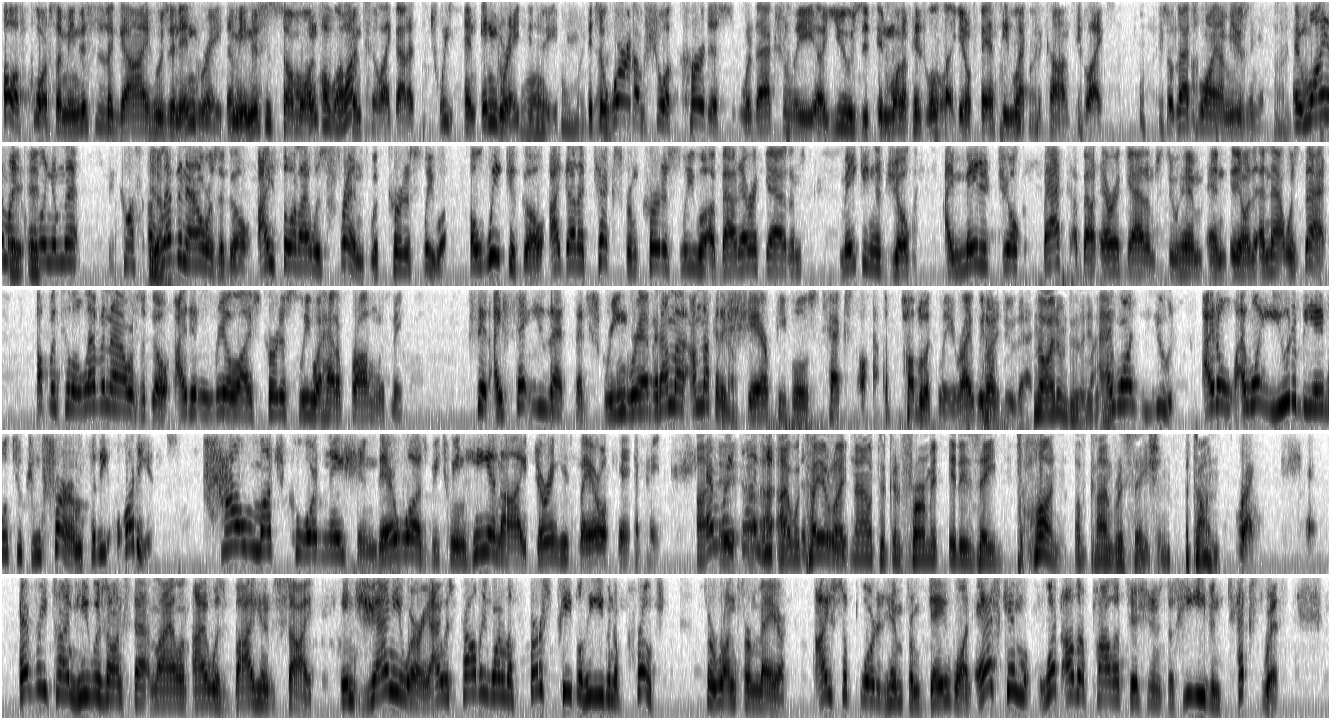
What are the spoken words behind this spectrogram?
Oh, of course. I mean, this is a guy who's an ingrate. I mean, this is someone who, up until I got a tweet, an ingrate. Whoa. It's, a, Oh, it's a word I'm sure Curtis would actually uh, use it in one of his little, you know, fancy lexicons he likes. So that's why I'm using it. And why am I It- it- calling him that? Because Yeah. 11 hours ago, I thought I was friends with Curtis Sliwa. A week ago, I got a text from Curtis Sliwa about Eric Adams making a joke. I made a joke back about Eric Adams to him, and you know, and that was that. Up until 11 hours ago, I didn't realize Curtis Sliwa had a problem with me. Sid, I sent you that, that screen grab, and I'm not I'm not going to share people's text uh, publicly, right? We Right. don't do that. No, I don't do that either. I no. want you. I don't. I want you to be able to confirm for the audience how much coordination there was between he and I during his mayoral campaign. Uh, Every uh, time he I, I will tell you right now to confirm it, it is a ton of conversation. A ton. Right. Every time he was on Staten Island, I was by his side. In January, I was probably one of the first people he even approached to run for mayor. I supported him from day one. Ask him what other politicians does he even text with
